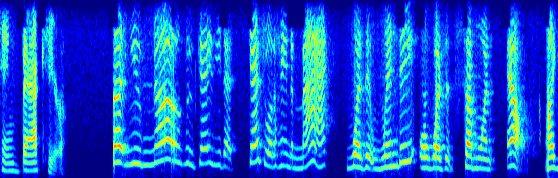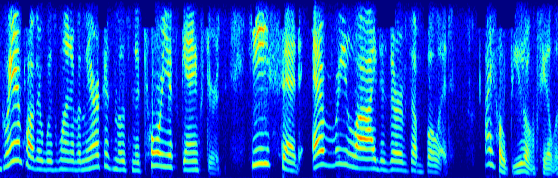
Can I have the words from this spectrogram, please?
came back here. But you know who gave you that schedule to hand to Max. Was it Wendy or was it someone else? My grandfather was one of America's most notorious gangsters. He said every lie deserves a bullet. I hope you don't feel the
